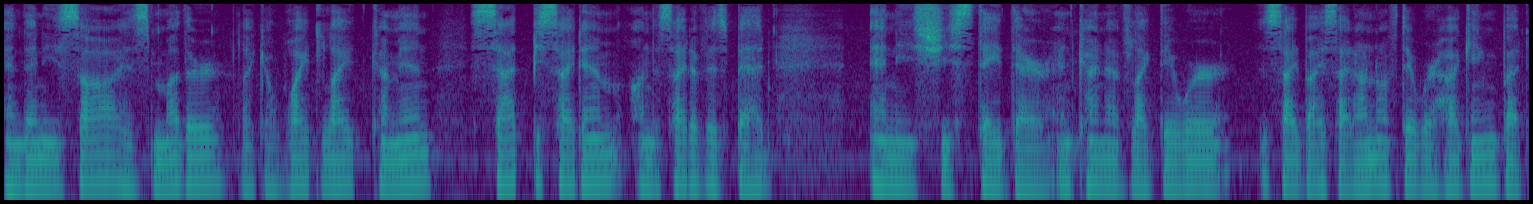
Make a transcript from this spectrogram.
and then he saw his mother like a white light come in sat beside him on the side of his bed and he she stayed there and kind of like they were side by side. I don't know if they were hugging but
